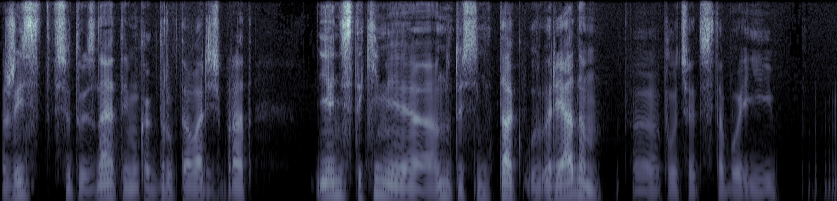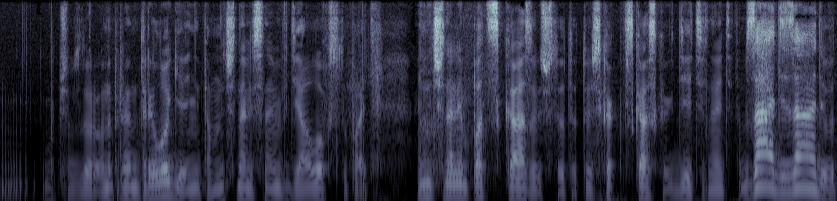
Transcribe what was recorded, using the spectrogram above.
жизнь всю твою знает, ты ему как друг, товарищ, брат. И они с такими, э, ну, то есть не так рядом, э, получается, с тобой, и, в общем, здорово. Например, на трилогии они там начинали с нами в диалог вступать. они начинали им подсказывать что-то. То есть как в сказках дети, знаете, там сзади, сзади, вот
